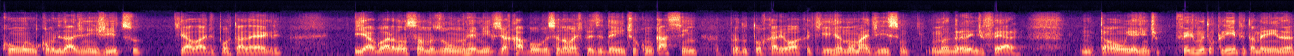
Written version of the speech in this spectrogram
com o Comunidade Ninjitsu, que é lá de Porto Alegre. E agora lançamos um remix de Acabou Você Não Mais Presidente com Cassim, produtor carioca aqui, renomadíssimo, uma grande fera. Então, e a gente fez muito clipe também, né?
